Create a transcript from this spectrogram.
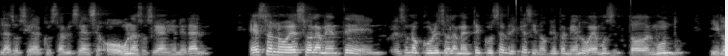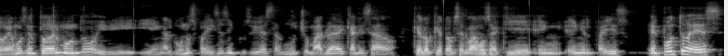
la sociedad costarricense o una sociedad en general. Esto no es solamente, eso no ocurre solamente en Costa Rica, sino que también lo vemos en todo el mundo. Y lo vemos en todo el mundo y, en algunos países inclusive está mucho más radicalizado que lo que observamos aquí en el país. El punto es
